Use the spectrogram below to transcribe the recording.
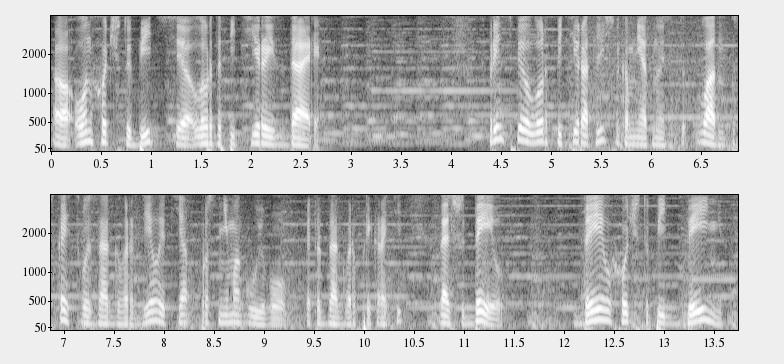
А, он хочет убить э, лорда Петира из Дари. Принципе, лорд Петир отлично ко мне относится. Ладно, пускай свой заговор делает, я просто не могу его, этот заговор прекратить. Дальше, Дейл. Дейл хочет убить Дейнис,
